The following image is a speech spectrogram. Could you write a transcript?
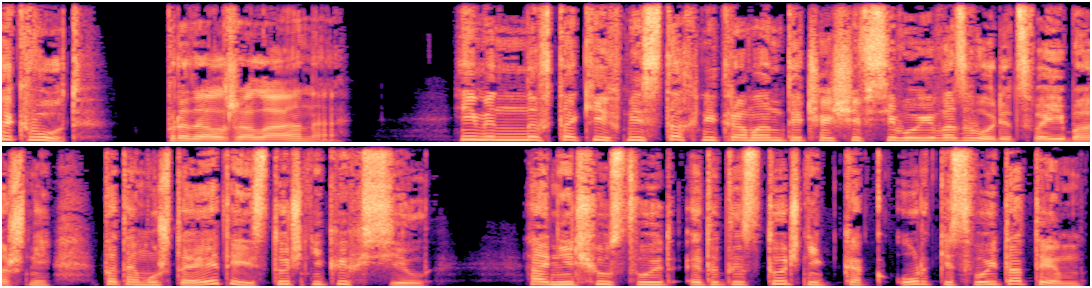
«Так вот», — продолжала она, — «именно в таких местах некроманты чаще всего и возводят свои башни, потому что это источник их сил. Они чувствуют этот источник, как орки свой тотем,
